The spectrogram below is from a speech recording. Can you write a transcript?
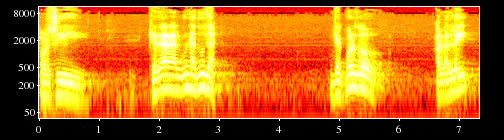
por si quedara alguna duda, de acuerdo a la ley,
